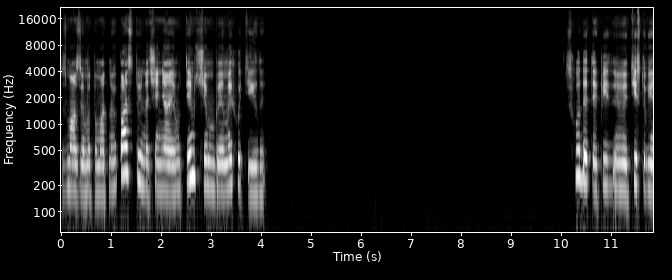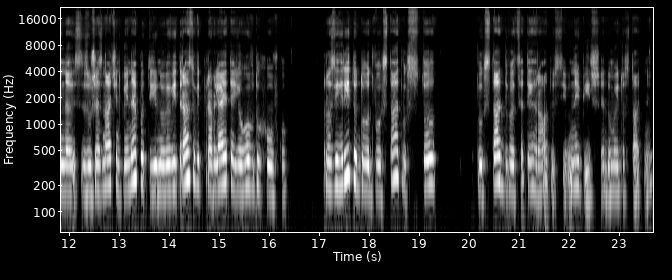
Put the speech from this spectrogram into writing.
Змазуємо томатною пастою, начиняємо тим, чим би ми хотіли. Сходите під е, тістові з уже з начинкою не потрібно, ви відразу відправляєте його в духовку розігріто до 200-220 градусів, не більше, я думаю, достатньо.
